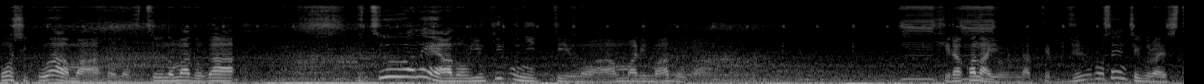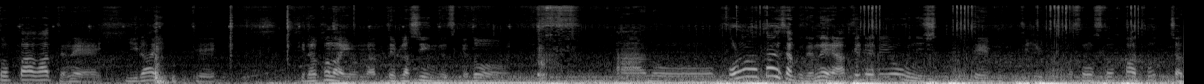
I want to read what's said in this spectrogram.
もしくは、まあ、その普通の窓が、普通はね、あの、雪国っていうのはあんまり窓が開かないようになってる。15センチぐらいストッパーがあってね、開いて、開かないようになってるらしいんですけど、あの、コロナ対策でね、開けれるようにしてるっていうか、そのストッパー取っちゃっ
